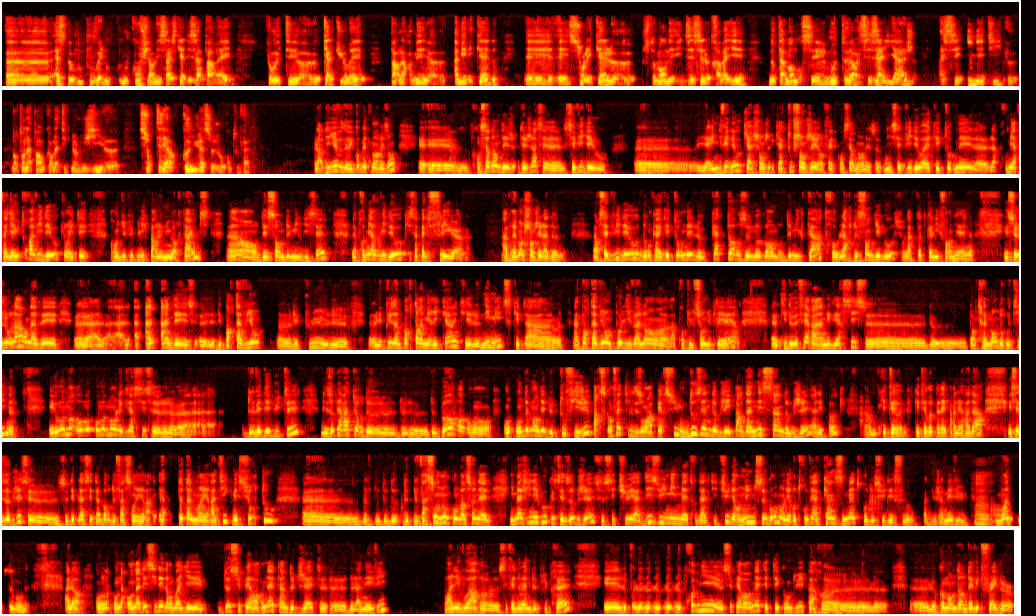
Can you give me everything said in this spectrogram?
Euh, Est-ce que vous pouvez nous, confirmer ça? Est-ce qu'il y a des appareils qui ont été euh, capturés par l'armée euh, américaine et, sur lesquels, justement, ils essaient de travailler, notamment dans ces moteurs et ces alliages assez inédits dont on n'a pas encore la technologie sur Terre connue à ce jour, en tout cas? Alors Didier, vous avez complètement raison. concernant déjà ces vidéos, il y a une vidéo qui a, tout changé en fait concernant les ovnis. Cette vidéo a été tournée, la, première, il y a eu trois vidéos qui ont été rendues publiques par le New York Times hein, en décembre 2017. La première vidéo qui s'appelle Fleer a vraiment changé la donne. Alors cette vidéo donc a été tournée le 14 novembre 2004 au large de San Diego sur la côte californienne. Et ce jour-là, on avait euh, un, des, euh, porte-avions euh, les, plus, les plus importants américains, qui est le Nimitz, qui est un, porte-avions polyvalent à propulsion nucléaire, qui devait faire un exercice d'entraînement de, routine. Et au moment, au moment où l'exercice devait débuter, les opérateurs de, de, bord ont, demandé de tout figer parce qu'en fait, ils ont aperçu une douzaine d'objets. Ils parlent d'un essaim d'objets à l'époque, hein, qui, était, qui était repéré par les radars. Et ces objets se, se déplaçaient d'abord de façon totalement erratique, mais surtout euh, de, façon non conventionnelle. Imaginez-vous que ces objets se situaient à 18 000 mètres d'altitude et en une seconde, on les retrouvait à 15 mètres au-dessus des flots. Pas du jamais vu, mmh. en moins d'une seconde. Alors, on, a, décidé d'envoyer deux Super Hornets, un de jet euh, de la Navy, pour aller voir euh, ces phénomènes de plus près. Et le, premier Super Hornet était conduit par euh, le, commandant David Fravor,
